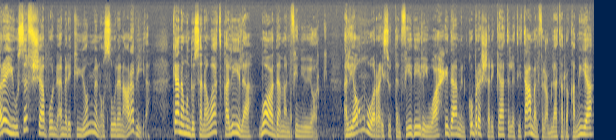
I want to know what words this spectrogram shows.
ري يوسف شاب أمريكي من أصول عربية. كان منذ سنوات قليلة معدما في نيويورك. اليوم هو الرئيس التنفيذي لواحدة من كبرى الشركات التي تعمل في العملات الرقمية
